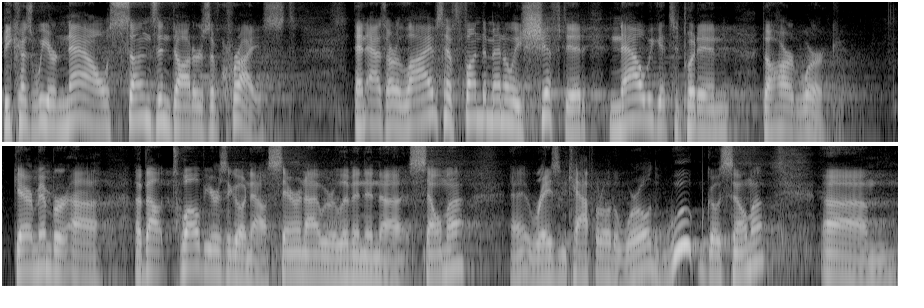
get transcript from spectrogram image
because we are now sons and daughters of Christ. And as our lives have fundamentally shifted, now we get to put in the hard work. Okay, I remember uh, about 12 years ago now, Sarah and I, we were living in uh, Selma, eh, raisin capital of the world. Whoop, go Selma. Um,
